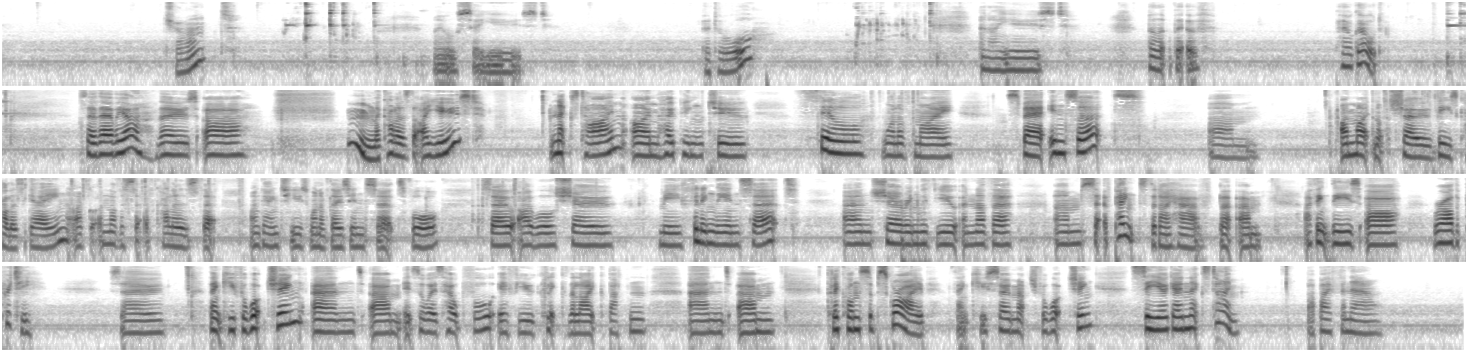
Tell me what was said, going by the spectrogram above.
chant. I also used Adore and I used a little bit of pale gold. So there we are. Those are hmm, the colours that I used. Next time I'm hoping to fill one of my spare inserts. Um, I might not show these colours again. I've got another set of colours that I'm going to use one of those inserts for. So I will show me filling the insert and sharing with you another um, set of paints that I have. But um, I think these are rather pretty. So thank you for watching and um, it's always helpful if you click the like button and um, click on subscribe. Thank you so much for watching. See you again next time. Bye bye for now.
